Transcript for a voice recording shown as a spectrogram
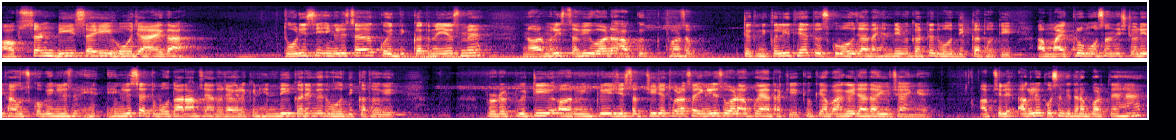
ऑप्शन डी सही हो जाएगा। थोड़ी सी इंग्लिश है, कोई दिक्कत नहीं है उसमें। नॉर्मली सभी वर्ड आपको थोड़ा सा टेक्निकली थे तो उसको बहुत ज़्यादा हिंदी में करते तो बहुत दिक्कत होती। अब माइक्रो मोशन स्टडी था, उसको भी इंग्लिश में इंग्लिश है तो बहुत आराम से याद हो जाएगा, लेकिन हिंदी करेंगे तो बहुत दिक्कत होगी। प्रोडक्टिविटी और इंक्रीज ये सब चीज़ें थोड़ा सा इंग्लिश वर्ड आपको याद रखिए, क्योंकि अब आगे ज़्यादा यूज़ आएँगे। अब चलिए, अगले क्वेश्चन की तरफ़ बढ़ते हैं।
